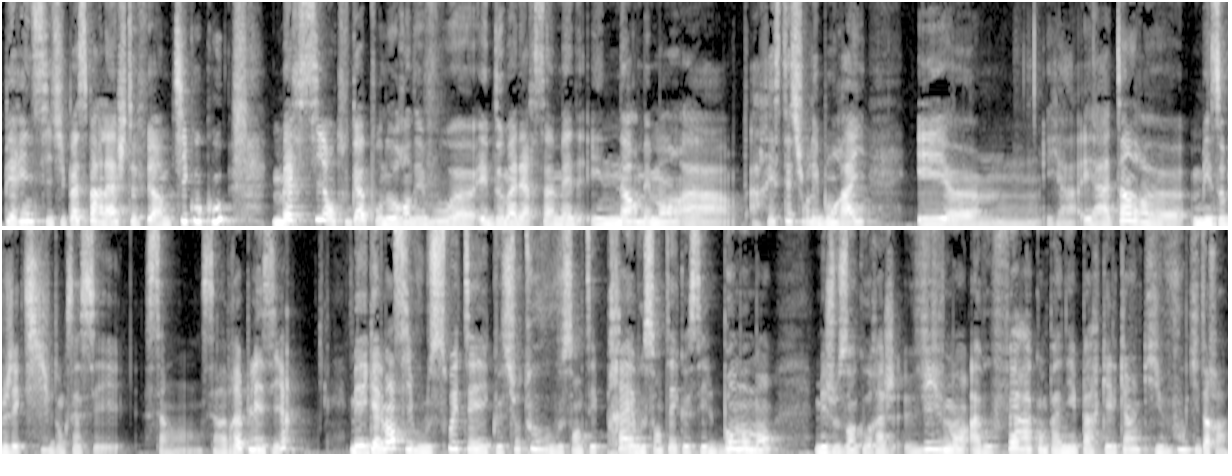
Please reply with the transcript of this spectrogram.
Perrine, si tu passes par là, je te fais un petit coucou. Merci en tout cas pour nos rendez-vous euh, hebdomadaires, ça m'aide énormément à, rester sur les bons rails et, euh, à, atteindre euh, mes objectifs. Donc ça, c'est un, vrai plaisir. Mais également, si vous le souhaitez et que surtout vous vous sentez prêt, vous sentez que c'est le bon moment, mais je vous encourage vivement à vous faire accompagner par quelqu'un qui vous guidera,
